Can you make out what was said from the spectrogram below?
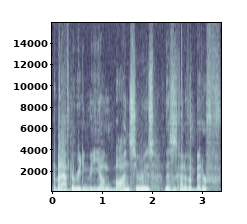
but after reading the Young Bond series, this is kind of a better f-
